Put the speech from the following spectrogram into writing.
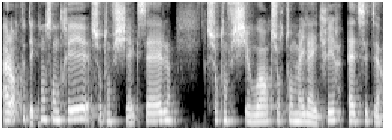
alors que tu es concentré sur ton fichier Excel, sur ton fichier Word, sur ton mail à écrire, etc.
